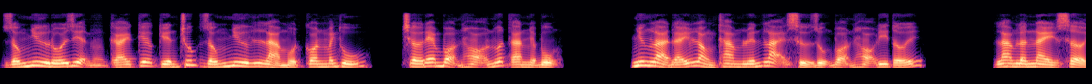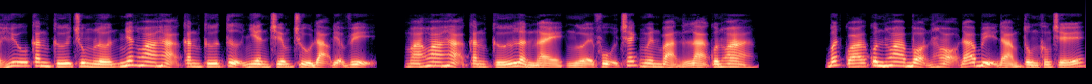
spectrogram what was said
giống như đối diện cái kia kiến trúc giống như là một con mánh thú, chờ đem bọn họ nuốt ăn nhập bụng. Nhưng là đấy lòng tham luyến lại sử dụng bọn họ đi tới. Làm lần này sở hữu căn cứ chung lớn nhất hoa hạ căn cứ tự nhiên chiếm chủ đạo địa vị, mà hoa hạ căn cứ lần này người phụ trách nguyên bản là quân hoa. Bất quá quân hoa bọn họ đã bị đàm tùng khống chế,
